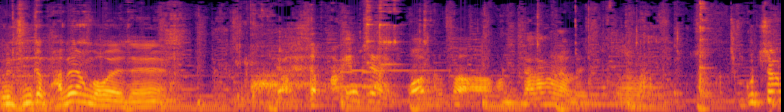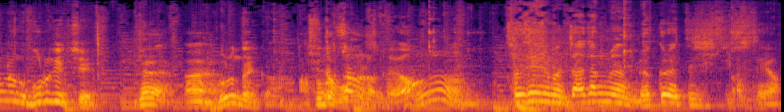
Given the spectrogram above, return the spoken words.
이거 진짜 밥이랑 먹어야 돼. 야, 진짜 파김치랑 조합 좋다. 짜장라면. 고추장 넣은 거 모르겠지? 네. 모른다니까. 진짜 고추장을 넣었어요? 선생님은 짜장면 몇 그릇 드실 수 있으세요?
